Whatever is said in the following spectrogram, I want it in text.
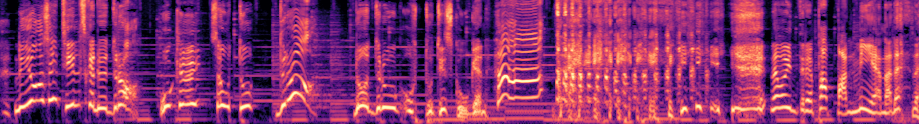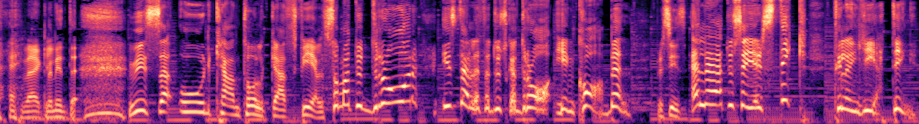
när jag säger till ska du dra. Okej, sa Otto. Dra! Då drog Otto till skogen. Haha! det var inte det pappan menade. Nej, verkligen inte. Vissa ord kan tolkas fel, som att du drar istället för att du ska dra i en kabel. Precis. Eller att du säger stick till en geting.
